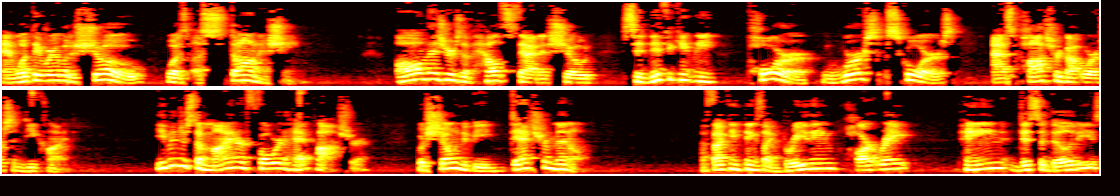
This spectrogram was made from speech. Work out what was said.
And what they were able to show was astonishing. All measures of health status showed significantly poorer, worse scores as posture got worse and declined. Even just a minor forward head posture was shown to be detrimental, affecting things like breathing, heart rate, pain, disabilities,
